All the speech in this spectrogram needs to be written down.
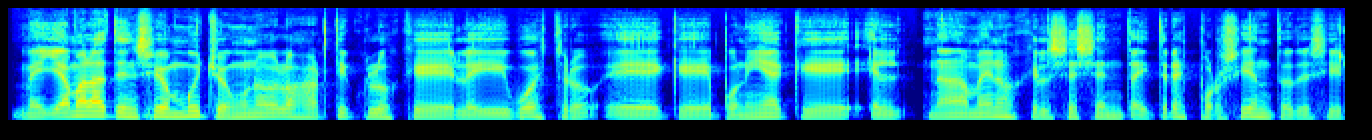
Me llama la atención mucho en uno de los artículos que leí vuestro eh, que ponía que el, nada menos que el 63%, es decir,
